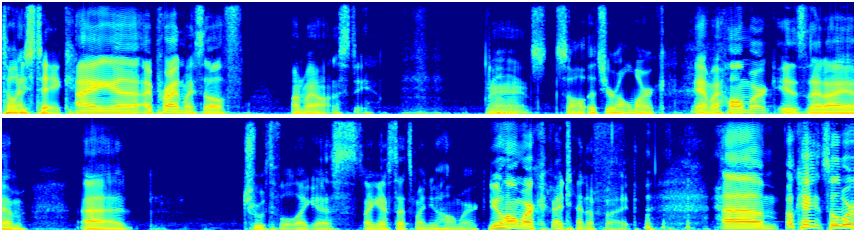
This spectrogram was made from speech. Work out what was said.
Tony's take. i uh, i pride myself on my honesty Oh, All right. it's, it's all it's your hallmark. Yeah, my hallmark is that I am uh truthful, I guess. I guess that's my new hallmark. New hallmark identified. um okay, so we're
